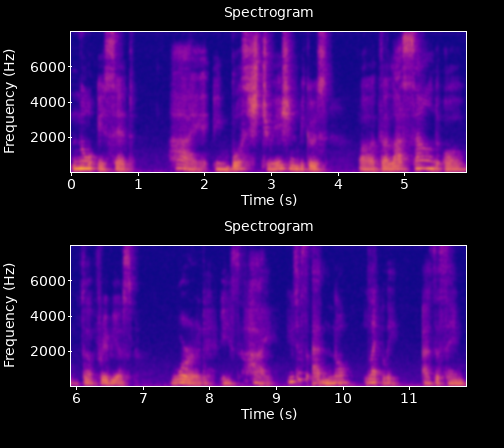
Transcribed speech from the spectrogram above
No is said high in both situations because uh, the last sound of the previous word is high. You just add no lightly as the same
